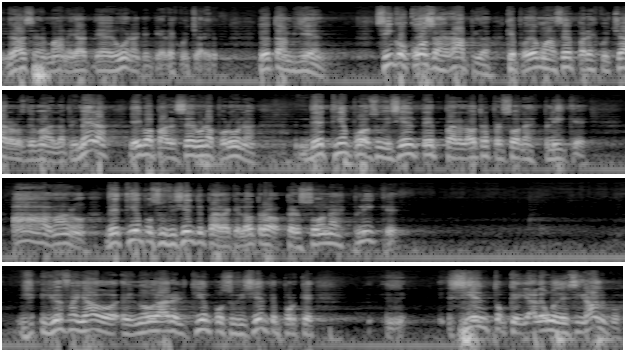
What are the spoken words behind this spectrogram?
Gracias, hermana. Ya tiene una que quiere escuchar. Yo también. Cinco cosas rápidas que podemos hacer para escuchar a los demás. La primera, y ahí va a aparecer una por una, dé tiempo suficiente para la otra persona explique. Ah, hermano, dé tiempo suficiente para que la otra persona explique. Y yo he fallado en no dar el tiempo suficiente porque siento que ya debo decir algo.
